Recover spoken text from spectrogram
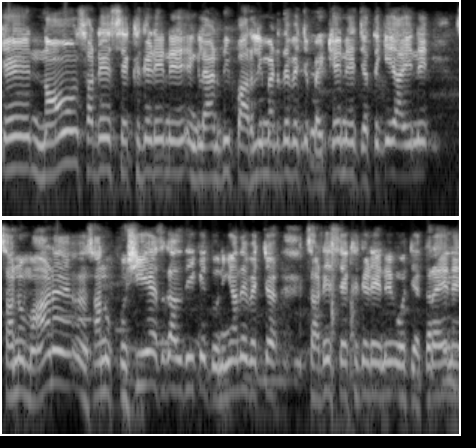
ਕਿ ਨੌ ਸਾਡੇ ਸਿੱਖ ਜਿਹੜੇ ਨੇ ਇੰਗਲੈਂਡ ਦੀ ਪਾਰਲੀਮੈਂਟ ਦੇ ਵਿੱਚ ਬੈਠੇ ਨੇ ਜਿੱਤ ਕੇ ਆਏ ਨੇ। ਸਾਨੂੰ ਮਾਣ ਹੈ ਸਾਨੂੰ ਖੁਸ਼ੀ ਹੈ ਇਸ ਗੱਲ ਦੀ ਕਿ ਦੁਨੀਆ ਦੇ ਵਿੱਚ ਸਾਡੇ ਸਿੱਖ ਜਿਹੜੇ ਨੇ ਉਹ ਜਿੱਤ ਰਹੇ ਨੇ।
